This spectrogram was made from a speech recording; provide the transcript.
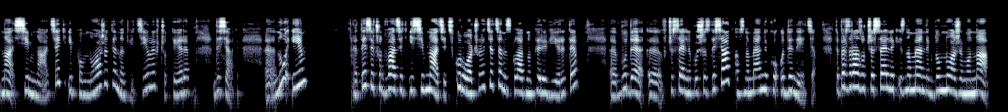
на 17 і помножити на 2,4. Е, Ну і 1020 і 17 скорочується, це нескладно перевірити. Е, Буде е, в чисельнику 60, а в знаменнику одиниця. Тепер зразу чисельник і знаменник домножимо на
